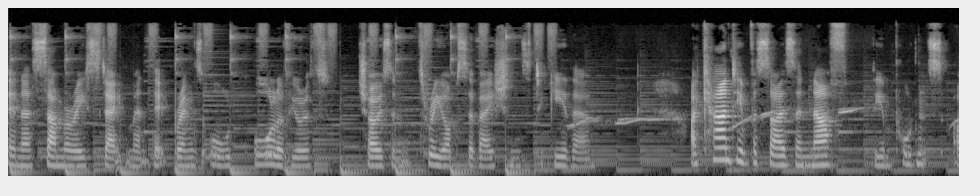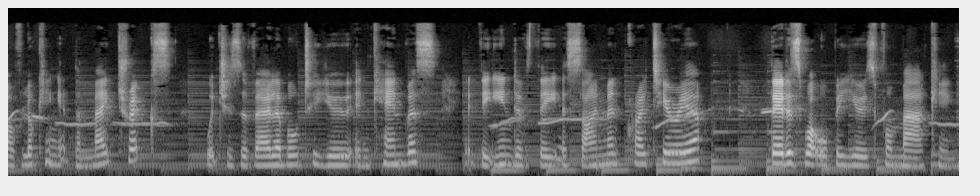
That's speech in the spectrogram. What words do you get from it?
in a summary statement that brings all, all of your chosen three observations together. I can't emphasize enough the importance of looking at the matrix, which is available to you in Canvas at the end of the assignment criteria. That is what will be used for marking.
